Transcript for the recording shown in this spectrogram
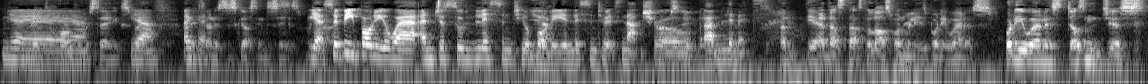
Yeah, made yeah, yeah, horrible yeah. mistakes. But, Yeah, and, it's, okay. and it's disgusting to see. It's yeah, bad. so be body aware and just sort of listen to your Yeah. body and listen to its natural um, limits. And yeah, that's that's the last one. Really, is body awareness. Body awareness doesn't just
